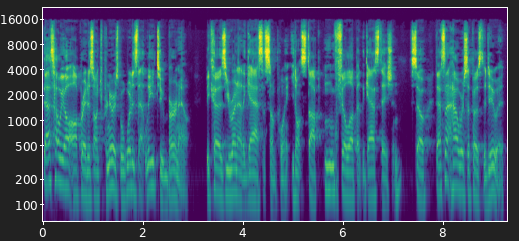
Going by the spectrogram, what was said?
that's how we all operate as entrepreneurs. But what does that lead to? Burnout. because you run out of gas at some point. You don't stop and fill up at the gas station. So that's not how we're supposed to do it.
